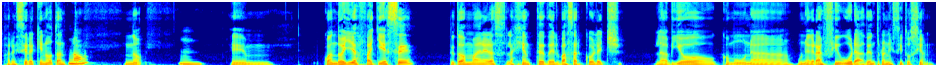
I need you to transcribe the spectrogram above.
pareciera que no tanto. ¿no? No. Mm, Em, cuando ella fallece, de todas maneras la gente del Vassar College la vio como una, una gran figura dentro de la institución.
